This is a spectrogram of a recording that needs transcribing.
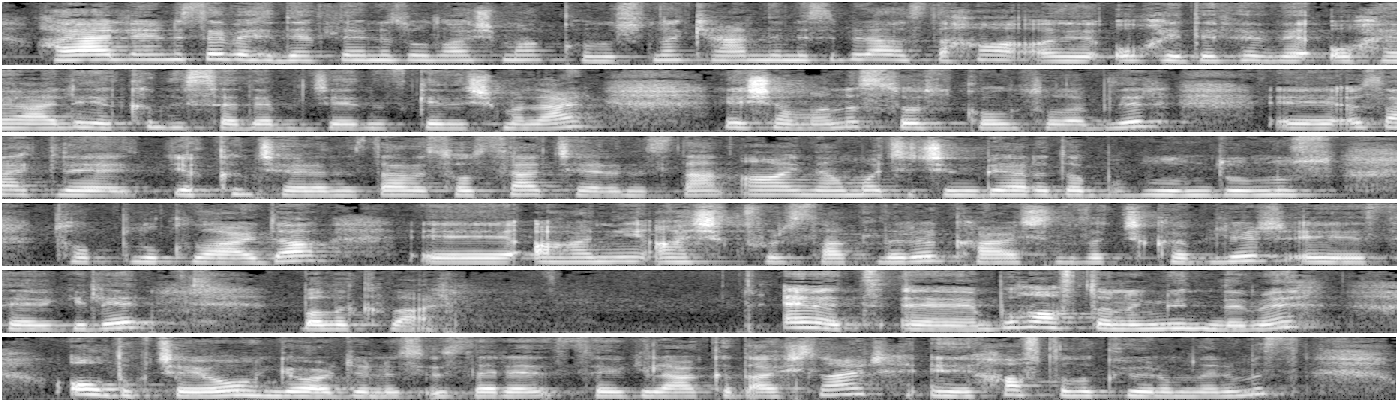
Hayallerinize ve hedeflerinize ulaşmak konusunda kendinizi biraz daha o hedefe ve o hayale yakın hissedebileceğiniz gelişmeler yaşamanız söz konusu olabilir. Ee, özellikle yakın çevrenizden ve sosyal çevrenizden aynı amaç için bir arada bulunduğunuz topluluklarda e, ani aşk fırsatları karşınıza çıkabilir e, sevgili balıklar. Evet e, bu haftanın gündemi oldukça yoğun gördüğünüz üzere sevgili arkadaşlar. E, haftalık yorumlarımız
